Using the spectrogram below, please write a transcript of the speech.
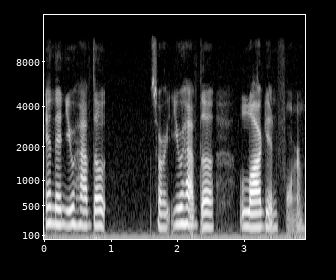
And then you have the sorry, you have the login form.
